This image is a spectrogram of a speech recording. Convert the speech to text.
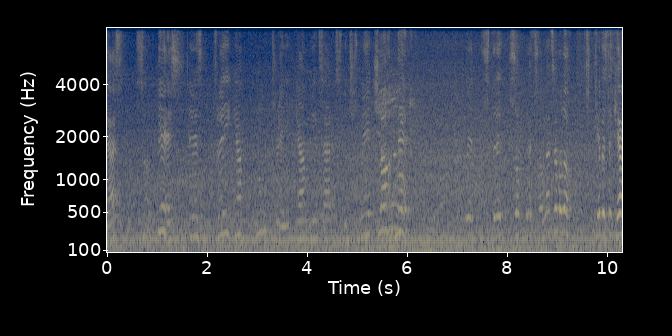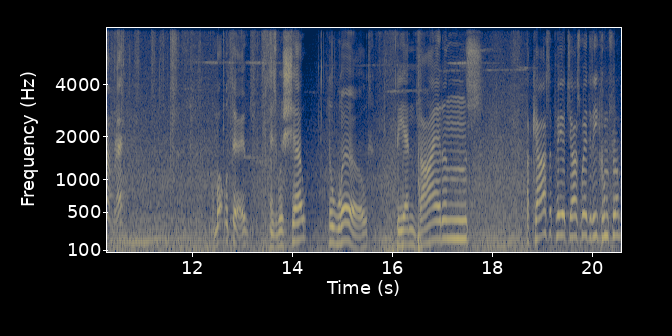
Right, So this is three camp number three, Gambia Terrace, which is where John lived with Stu Sutcliffe. So let's have a look. Give us the camera. And what we'll do is we'll show the world the environs. A car's appeared, Jazz. Where did he come from?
